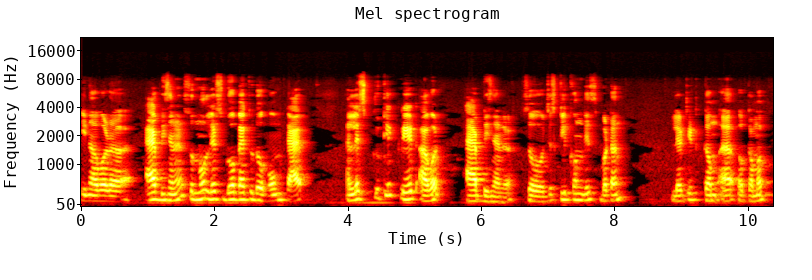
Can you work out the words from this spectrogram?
in our uh, app designer. So now let's go back to the home tab and let's quickly create our app designer. So just click on this button. Let it come uh, uh come up.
